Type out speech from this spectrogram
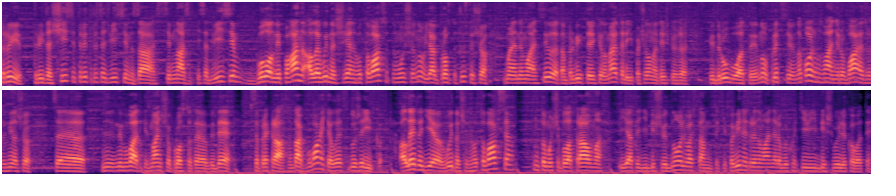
3.36 і 3.38 за 17.58. Було непогано, але видно, що я не готувався, тому що ну, я просто чувствую, що в мене немає сили, там пробіг 3 кілометри і почало мене трішки вже підрубувати. Ну, в принципі, на кожному змаганні рубаю, зрозуміло, що це не не буває такі змагання, що просто тебе йде все прекрасно. Так, бувають, але це дуже рідко. Але тоді я видно, що не готувався, ну тому що була травма, і я тоді більш відновлювався, там такі повільні тренування робив, хотів її більш вилікувати.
